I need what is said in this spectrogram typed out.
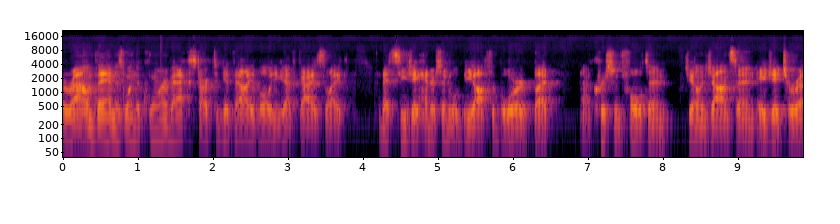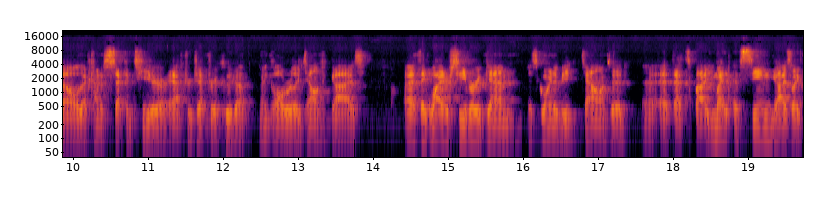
around then is when the cornerbacks start to get valuable. You have guys like that. C.J. Henderson will be off the board, but uh, Kristian Fulton, Jaylon Johnson, AJ Terrell, that kind of second tier after Jeffrey Okudah. I think all really talented guys. I think wide receiver again is going to be talented uh, at that spot. You might have seen guys like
